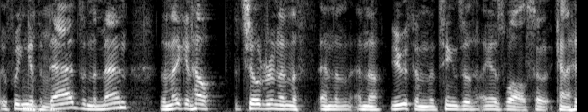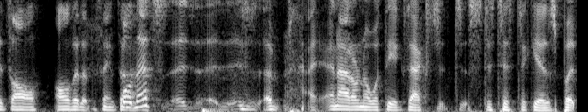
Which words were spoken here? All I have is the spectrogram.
if we can get the dads and the men, then they can help the children and the and the and the youth and the teens as, as well. So it kind of hits all all of it at the same time. Well, that's, uh, uh, and I don't know what the exact st- statistic is, but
